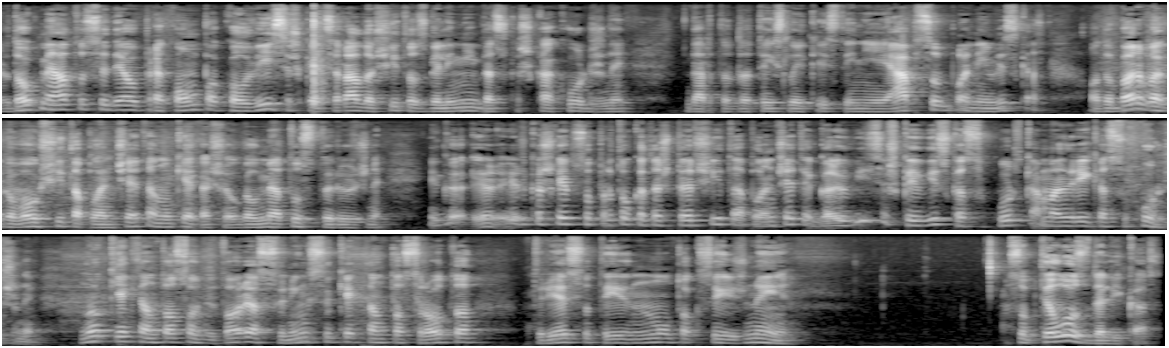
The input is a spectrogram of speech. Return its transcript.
Ir daug metų sėdėjau prie kompo, kol visiškai atsirado šitos galimybės kažką kur, žinai. Dar tada tais laikais tai nei apsu buvo, nei viskas. O dabar va gavau šitą planšetę, nu kiek aš jau gal metus turiu, žinai. Ir, ir, ir kažkaip supratau, kad aš per šitą planšetę galiu visiškai viską sukurti, ką man reikia sukurti, žinai. Nu, kiek ten tos auditorijos surinksiu, kiek ten tos rauto turėsiu, tai, nu, toksai, žinai, subtilus dalykas.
